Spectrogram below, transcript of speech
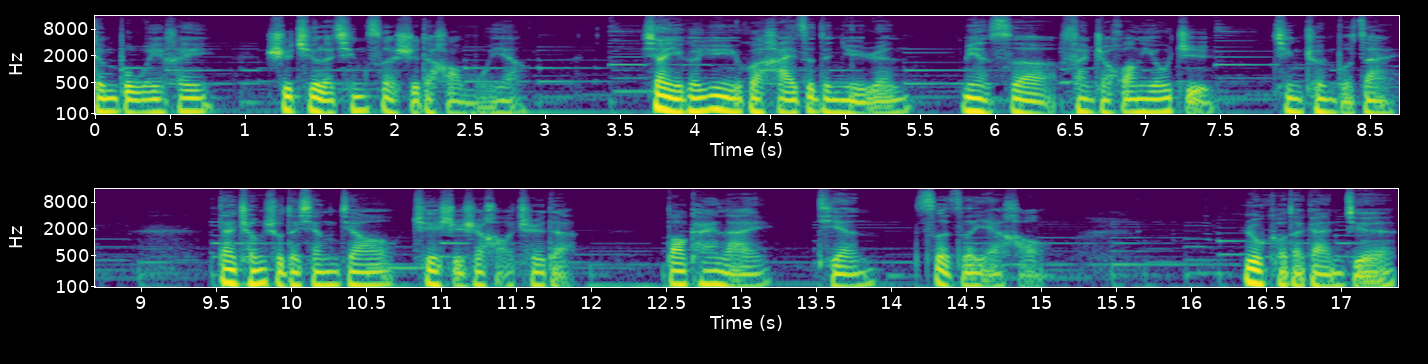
根部微黑，失去了青涩时的好模样，像一个孕育过孩子的女人，面色泛着黄油脂，青春不在。但成熟的香蕉确实是好吃的，剥开来甜，色泽也好。入口的感觉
